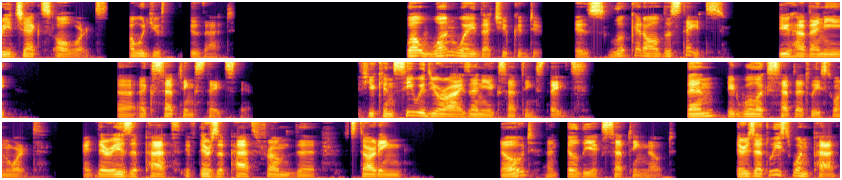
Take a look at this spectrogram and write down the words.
rejects all words. How would you do that? Well, one way that you could do is look at all the states. Do you have any uh, accepting states there? If you can see with your eyes any accepting states, then it will accept at least one word. Right? There is a path, if there's a path from the starting node until the accepting node. There's at least one path,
